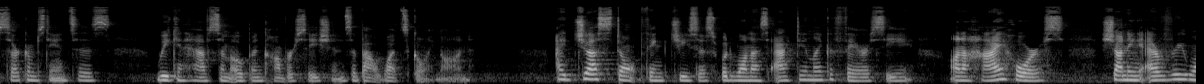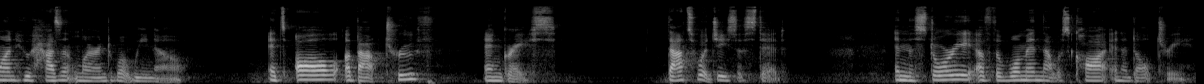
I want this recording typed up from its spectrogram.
circumstances, we can have some open conversations about what's going on. I just don't think Jesus would want us acting like a Pharisee on a high horse, shunning everyone who hasn't learned what we know. It's all about truth and grace. That's what Jesus did. In the story of the woman that was caught in adultery.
